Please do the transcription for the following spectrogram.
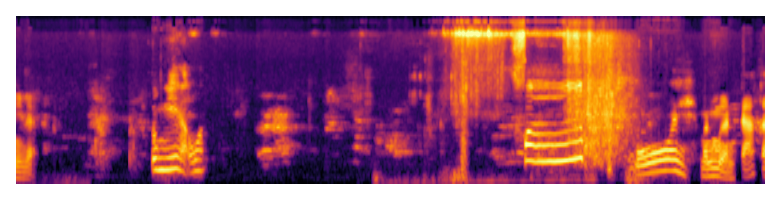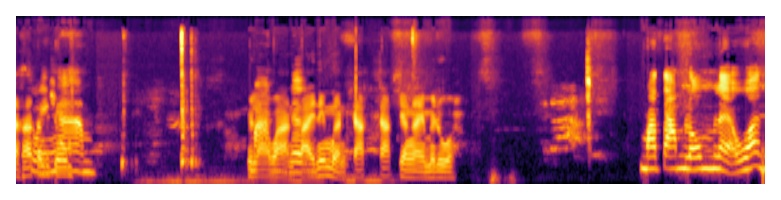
นี่แหละ ตรงนี้แหละอ้วนฟื้บโอ้ย มันเหมือนกั๊กอะครับสวท่ายนผู้ชม งาม เวลาหวานหวานเดิมไปนี่เหมือนกั๊กกั๊กยังไงไม่รู้มาตามลมแหละอ้วน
